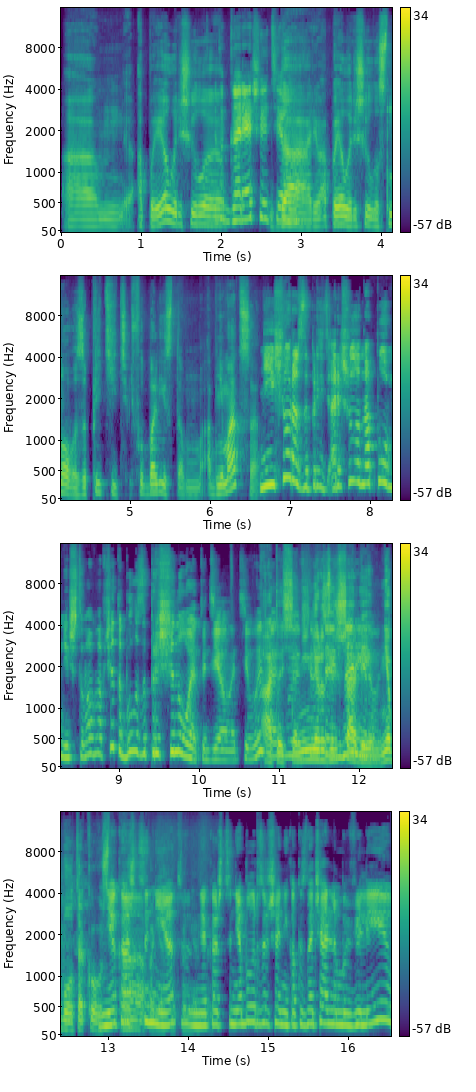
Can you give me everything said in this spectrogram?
АПЛ решила... Это горячая тема. Да, АПЛ решила снова запретить футболистам обниматься. Не еще раз запретить, а решила напомнить, что вам вообще-то было запрещено это делать. И вы а, то есть они не разрешали им, не было такого... Мне кажется, а, нет. Понятно. Мне кажется, не было разрешения. Как изначально мы ввели,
